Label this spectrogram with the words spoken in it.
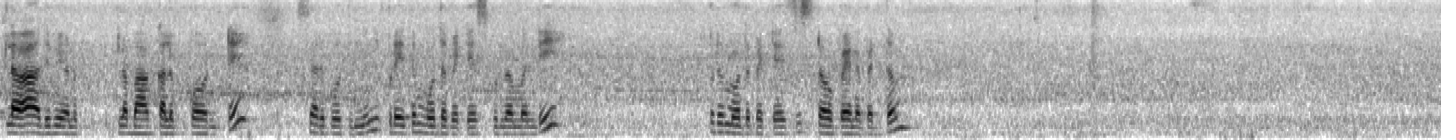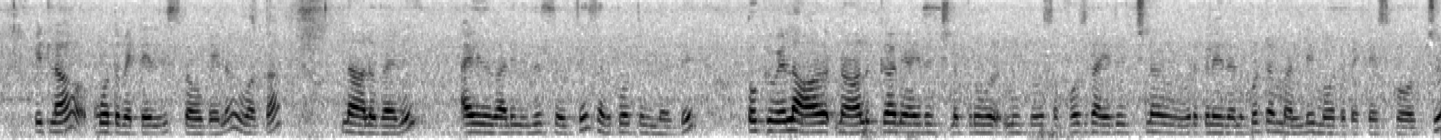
ఇట్లా అది అను ఇట్లా బాగా కలుపుకుంటే సరిపోతుంది. ఇప్పుడైతే మూత పెట్టేసుకుందామండి. ఇప్పుడు మూత పెట్టేసి స్టవ్ పైన పెడదాం. ఇట్లా మూత పెట్టేసి స్టవ్ పైన ఒక నాలుగు ఐదు కానీ విజిల్స్ వస్తే సరిపోతుందండి. ఒకవేళ నాలుగు కానీ ఐదు వచ్చినప్పుడు మీకు సపోజ్గా ఐదు ఇచ్చిన ఉడకలేదు అనుకుంటే మళ్ళీ మూత పెట్టేసుకోవచ్చు.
